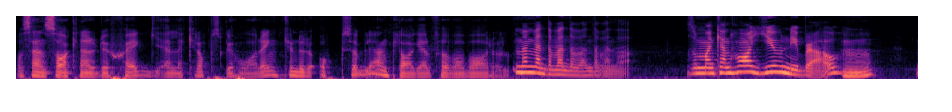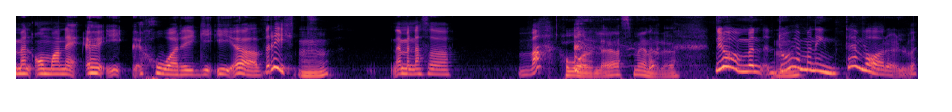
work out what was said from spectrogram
Och sen saknade du skägg eller kroppsbehåring kunde du också bli anklagad för att vara varulv. Men vänta, vänta, vänta, vänta. Så man kan ha unibrow, Mm. men om man är i, hårig i övrigt? Mm. Nej men alltså, va? Hårlös menar du? Ja, men då Mm. är man inte en varulv.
